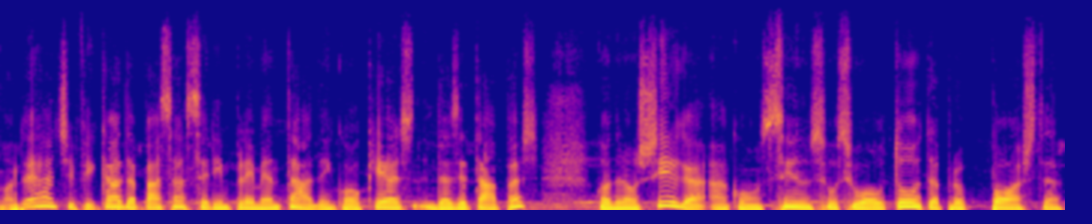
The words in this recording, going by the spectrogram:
Quando é ratificada, passa a ser implementada em qualquer das etapas. Quando não chega a consenso, se o autor da proposta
